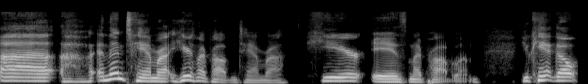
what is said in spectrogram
Uh, and then Tamara. Here's my problem, Tamara. Here is my problem. You can't go.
